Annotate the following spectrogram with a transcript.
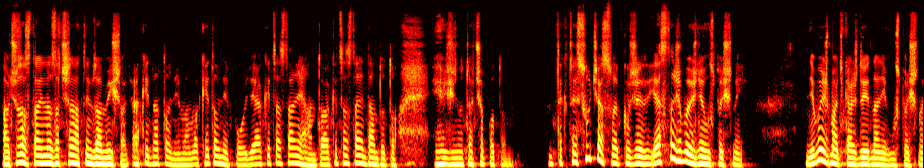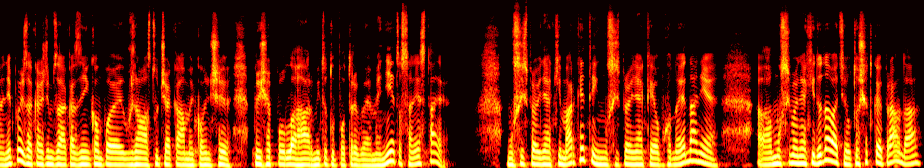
No a čo sa stane? No začne nad tým zamýšľať. A keď na to nemám, a keď to nepôjde, a keď sa stane hanto, a keď sa stane tamto, Ježiš, no tak čo potom? No, tak to je súčasť, akože jasné, že budeš neúspešný. Nebudeš mať každé jednanie úspešné, nepôjdeš za každým zákazníkom, povie, už na vás tu čakáme, končí, prišiel podlahár, my to tu potrebujeme. Nie, to sa nestane. Musí spraviť nejaký marketing, musí spraviť nejaké obchodné jednanie, musí mať nejaký dodávateľ, to všetko je pravda,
